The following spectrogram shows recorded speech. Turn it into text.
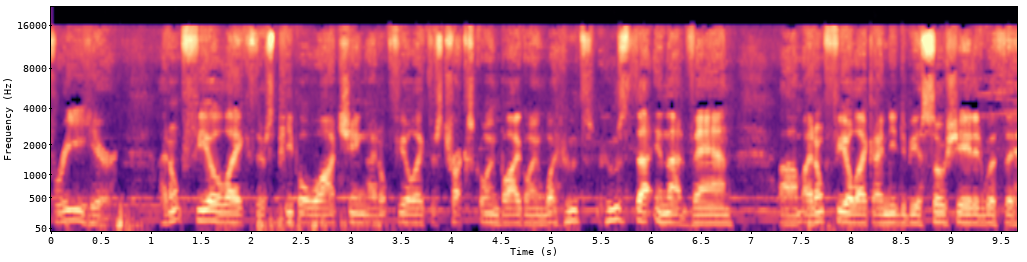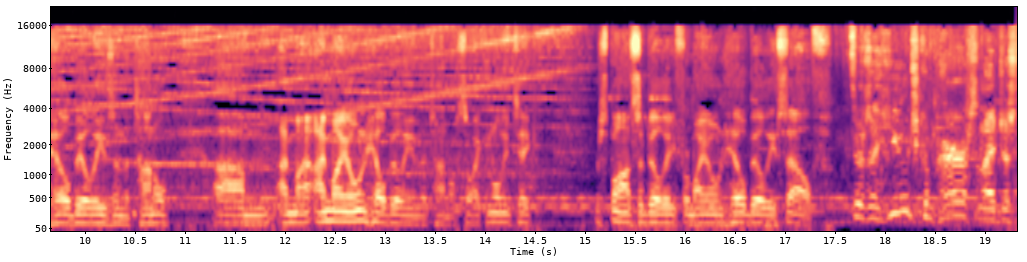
free here. I don't feel like there's people watching. I don't feel like there's trucks going by going, what, who's, who's that in that van? Um, I don't feel like I need to be associated with the hillbillies in the tunnel. Um, I'm, my, I'm my own hillbilly in the tunnel, so I can only take responsibility for my own hillbilly self. There's a huge comparison I just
